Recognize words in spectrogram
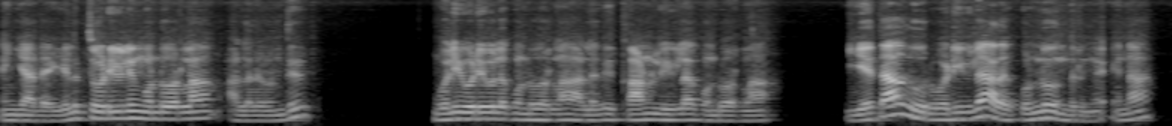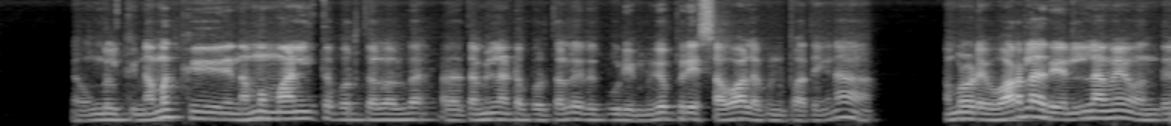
நீங்கள் அதை எழுத்து வடிவிலையும் கொண்டு வரலாம் அல்லது வந்து ஒலி வடிவில் கொண்டு வரலாம் அல்லது காணொலிகளாக கொண்டு வரலாம். ஏதாவது ஒரு வடிவில் அதை கொண்டு வந்துருங்க. ஏன்னா உங்களுக்கு நமக்கு நம்ம மாநிலத்தை பொறுத்தளவில் அதை தமிழ்நாட்டை பொறுத்தளவில் இருக்கக்கூடிய மிகப்பெரிய சவால் அப்படின்னு பார்த்தீங்கன்னா நம்மளுடைய வரலாறு எல்லாமே வந்து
